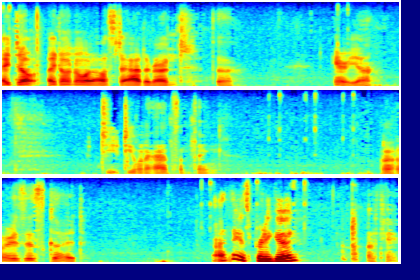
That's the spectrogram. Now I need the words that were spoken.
I don't, I don't know what else to add around the area. Do, you- do you want to add something? Or, or is this good? I think it's pretty good. Okay.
